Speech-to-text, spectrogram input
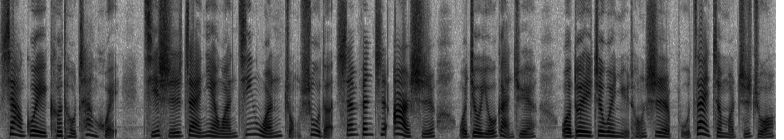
下跪磕头忏悔。其实，在念完经文总数的三分之二时，我就有感觉，我对这位女同事不再这么执着，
